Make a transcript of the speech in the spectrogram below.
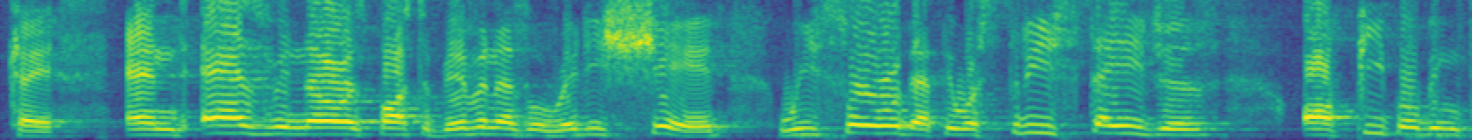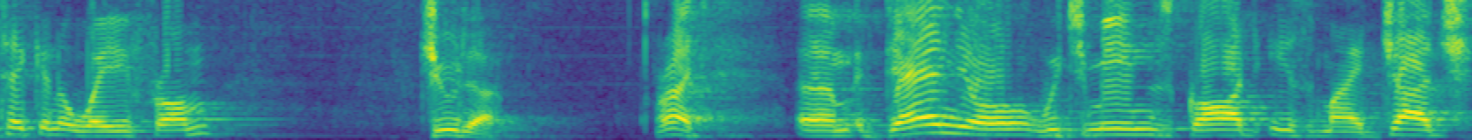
Okay, and as we know, as Pastor Bevan has already shared, we saw that there was three stages of people being taken away from Judah. Right um, Daniel, which means God is my judge,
